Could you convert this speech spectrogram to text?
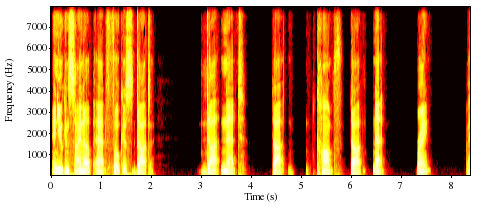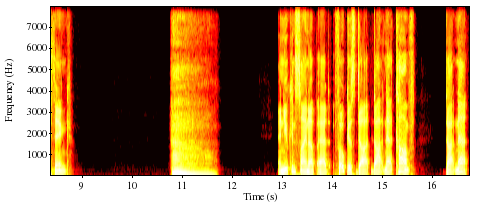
And you can sign up at focus.net.conf.net, right? I think. and you can sign up at focus.netconf.net.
